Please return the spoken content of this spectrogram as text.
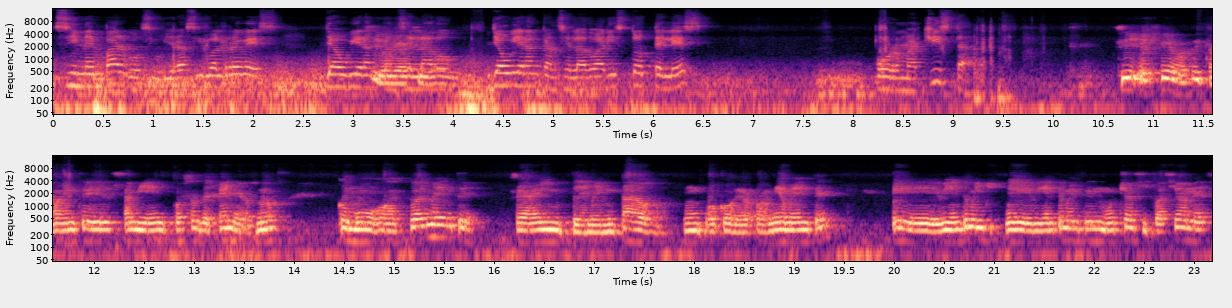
Sin embargo, si hubiera sido al revés, ya hubieran cancelado, ya hubieran cancelado a Aristóteles por machista. Sí, es que básicamente es también cosas de género, ¿no? Como actualmente se ha implementado un poco erróneamente, eh, evidentemente, evidentemente en muchas situaciones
